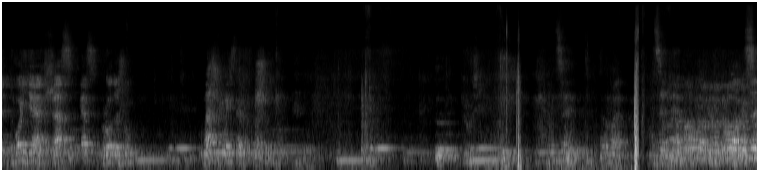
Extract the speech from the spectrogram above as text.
це частка з продажу нашої майстерні. Друзі, це, нормально. Це для. О, Це.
